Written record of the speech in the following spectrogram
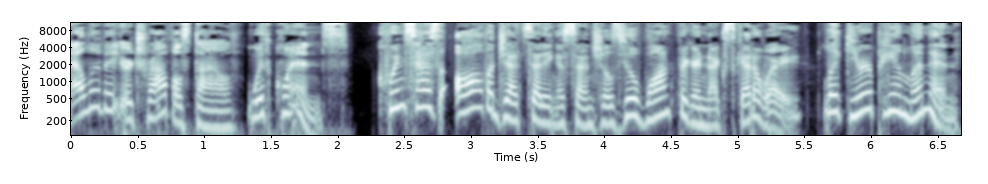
Elevate your travel style with Quince. Quince has all the jet setting essentials you'll want for your next getaway, like European linen,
